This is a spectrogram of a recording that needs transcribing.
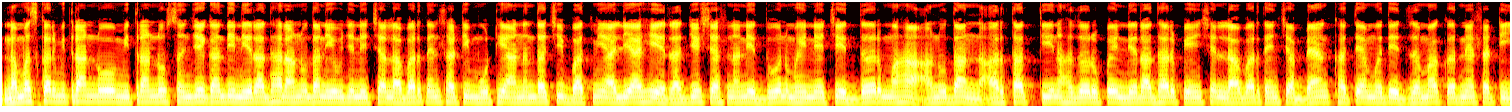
नमस्कार मित्रांनो मित्रांनो संजय गांधी निराधार अनुदान योजनेच्या लाभार्थ्यांसाठी मोठी आनंदाची बातमी आली आहे. राज्य शासनाने दोन महिन्याचे दरमहा अनुदान अर्थात तीन हजार रुपये निराधार पेन्शन लाभार्थ्यांच्या बँक खात्यामध्ये जमा करण्यासाठी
